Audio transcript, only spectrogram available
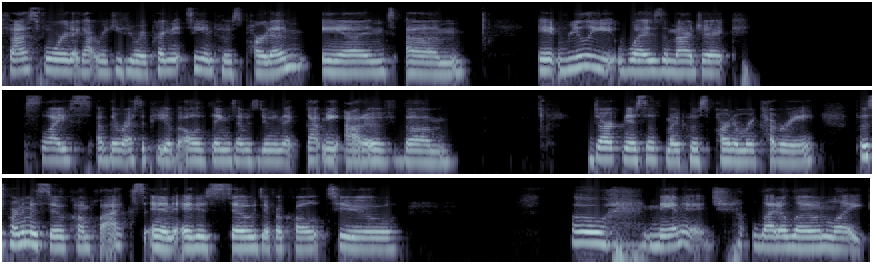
fast forward i got reiki through my pregnancy and postpartum. And um it really was a magic slice of the recipe of all the things i was doing that got me out of the um, darkness of my postpartum recovery postpartum is so complex and it is so difficult to oh manage let alone like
